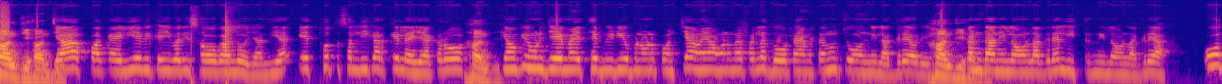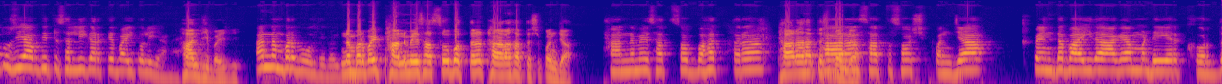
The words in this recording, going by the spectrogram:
ਹਾਂਜੀ ਹਾਂਜੀ। ਜਾਂ ਆਪਾਂ ਕਹਿ ਲਈਏ ਵੀ ਕਈ ਵਾਰੀ 100 ਗੱਲ ਹੋ ਜਾਂਦੀ ਹੈ ਇੱਥੋਂ ਤਸੱਲੀ ਕਰਕੇ ਲੈ ਜਾ ਕਰੋ। ਕਿਉਂਕਿ ਹੁਣ ਜੇ ਮੈਂ ਇੱਥੇ ਵੀਡੀਓ ਬਣਾਉਣ ਪਹੁੰਚਿਆ ਹੋਇਆ ਹੁਣ ਮੈਂ ਪਹਿਲਾਂ ਦੋ ਟਾਈਮ ਤੈਨੂੰ ਚੋਣ ਨਹੀਂ ਲੱਗ ਰਿਹਾ ਹਾਂਜੀ। ਕੰਡਾ ਨਹੀਂ ਲਾਉਣ ਲੱਗ ਰਿਹਾ ਲੀਟਰ ਨਹੀਂ ਲਾਉਣ ਲੱਗ ਰਿਹਾ। ਉਹ ਤੁਸੀਂ ਆਪਦੀ ਤਸੱਲੀ ਕਰਕੇ ਬਾਈ ਤੋਂ ਲੈ ਜਾਣਾ ਹਾਂਜੀ ਬਾਈ ਜੀ। ਆ ਨੰਬਰ ਬੋਲ ਦੇ ਬਾਈ ਨੰਬਰ ਬਾਈ 98772 18756 98772 18756 18756 ਪਿੰਡ ਬਾਈ ਦਾ ਆ ਗਿਆ ਮੰਡੇਰ ਖੁਰਦ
